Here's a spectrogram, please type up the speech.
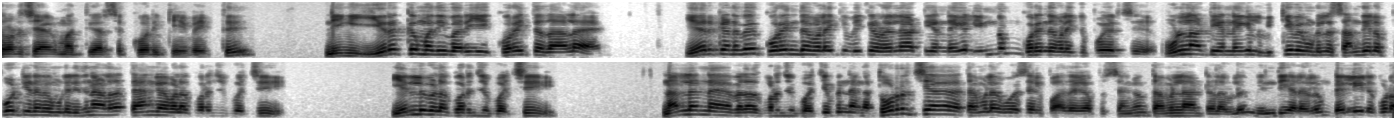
தொடர்ச்சியாக மத்திய அரசு கோரிக்கை வைத்து நீங்க இறக்குமதி வரியை குறைத்ததால ஏற்கனவே குறைந்த விலைக்கு விற்கிற வெளிநாட்டு எண்ணெய்கள் இன்னும் குறைந்த விலைக்கு போயிருச்சு. உள்நாட்டு எண்ணெய்கள் விற்கவே முடியல சந்தையில போட்டியிடவே முடியல. இதனாலதான் தேங்காய் விலை குறைஞ்சு போச்சு. எள்ளு விலை குறைஞ்சு போச்சு. நல்லெண்ணெய் விலை குறைஞ்சு போச்சு. இப்படி நாங்கள் தொடர்ச்சியாக தமிழக விவசாயிகள் பாதுகாப்பு சங்கம் தமிழ்நாட்டு அளவிலும் இந்திய அளவிலும் டெல்லியில் கூட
